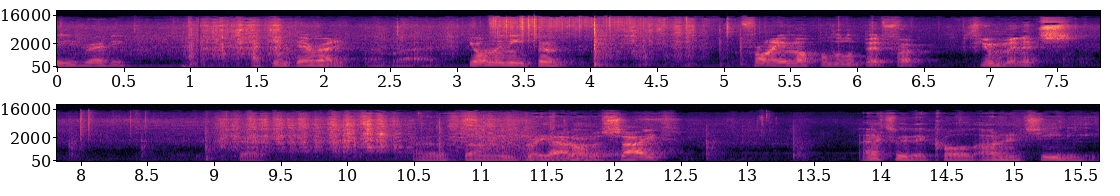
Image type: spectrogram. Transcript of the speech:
Peas ready? I think they're ready. All right. You only need to fry them up a little bit for a few minutes. Okay. All right, let's on these Put that on the side. Actually, they're called arancini.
